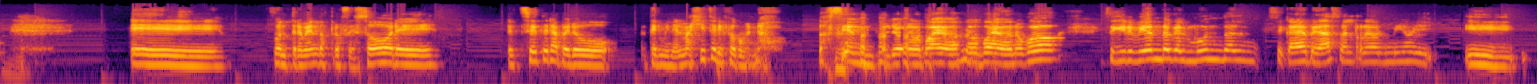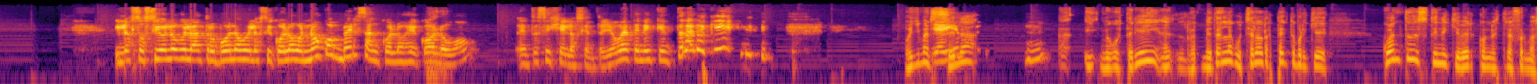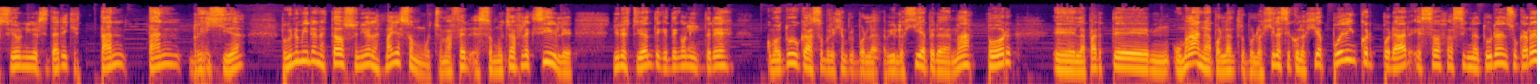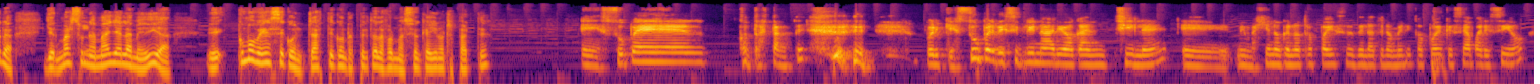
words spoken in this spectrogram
Eh, con tremendos profesores, etcétera, pero terminé el magíster y fue como, no, lo siento, yo no puedo, no puedo, no puedo seguir viendo que el mundo se cae a pedazos alrededor mío y, y, los sociólogos y los antropólogos y los psicólogos no conversan con los ecólogos. Entonces dije, lo siento, yo voy a tener que entrar aquí. Oye, Marcela, ¿Mm? ah, y me gustaría eh, meter la cuchara al respecto porque ¿Cuánto de eso tiene que ver con nuestra formación universitaria que es tan, tan rígida? Porque uno mira en Estados Unidos, las mallas son mucho más, son mucho más flexibles. Y un estudiante que tenga un interés, como tu caso, por ejemplo, por la biología, pero además por eh, la parte mm, humana, por la antropología la psicología, puede incorporar esas asignaturas en su carrera y armarse una malla a la medida. Eh, ¿Cómo ves ese contraste con respecto a la formación que hay en otras partes? Es súper contrastante, porque es súper disciplinario acá en Chile, eh, me imagino que en otros países de Latinoamérica puede que sea parecido,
